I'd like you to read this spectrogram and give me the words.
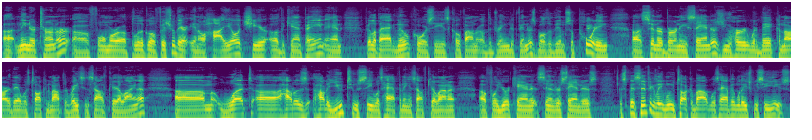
uh, Nina Turner, uh, former political official there in Ohio, chair of the campaign, and Phillip Agnew, of course, he is co-founder of the Dream Defenders, both of them supporting uh, Senator Bernie Sanders. You heard what Meg Kinnard there was talking about the race in South Carolina. Um, what, uh, how does, how do you two see what's happening in South Carolina uh, for your candidate, Senator Sanders, specifically when we talk about what's happening with HBCUs?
